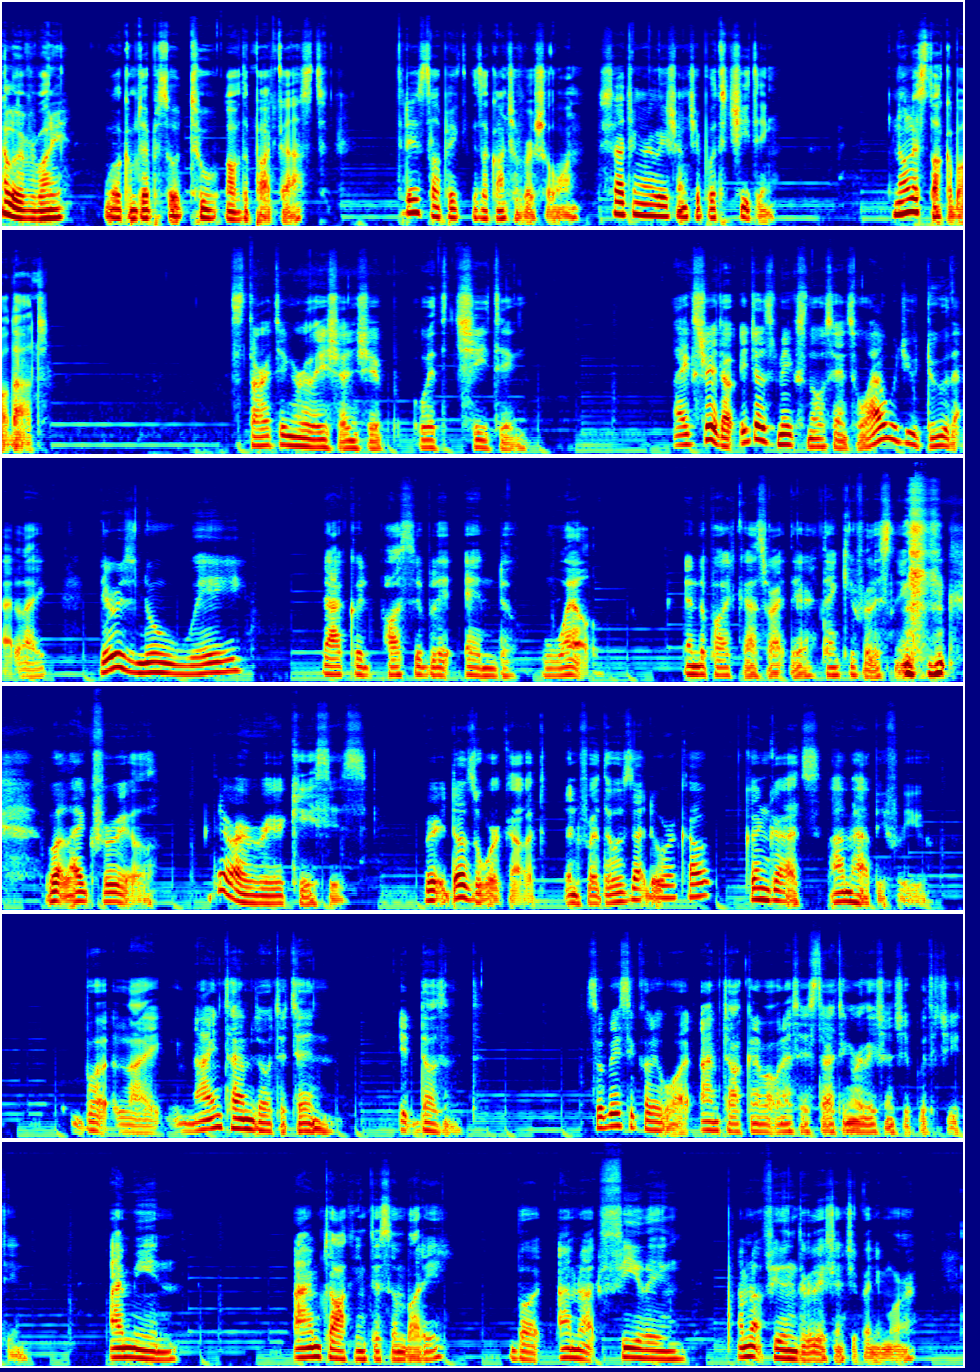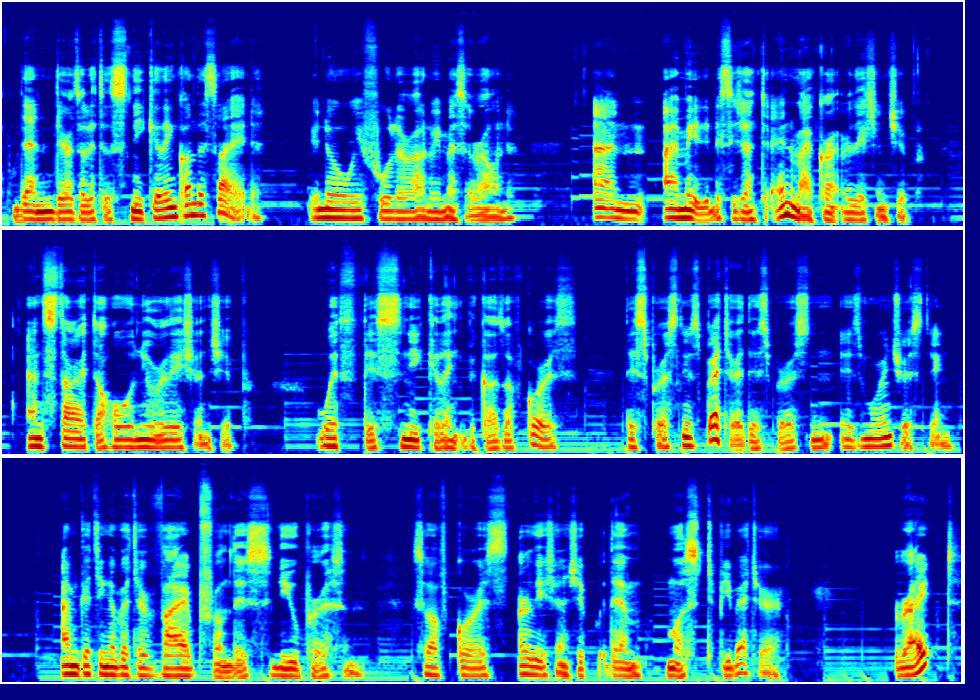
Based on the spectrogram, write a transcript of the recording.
Hello, everybody. Welcome to episode two of the podcast. Today's topic is a controversial one starting a relationship with cheating. Now, let's talk about that. Starting a relationship with cheating. Like, straight up, it just makes no sense. Why would you do that? Like, there is no way that could possibly end well. End the podcast right there. Thank you for listening. but, like, for real, there are rare cases where it does work out. And for those that do work out, congrats. I'm happy for you. But, like, nine times out of ten, it doesn't. So, basically, what I'm talking about when I say starting a relationship with cheating, I mean, I'm talking to somebody, but I'm not feeling I'm not feeling the relationship anymore. Then there's a little sneaky link on the side. You know, we fool around, we mess around. And I made the decision to end my current relationship and start a whole new relationship with this sneaky link because, of course, this person is better, this person is more interesting. I'm getting a better vibe from this new person. So, of course, a relationship with them must be better. Right?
